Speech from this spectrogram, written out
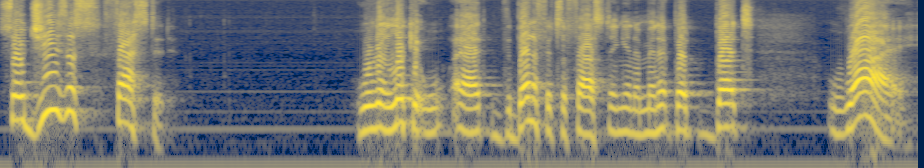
So Jesus fasted. We're going to look at, at the benefits of fasting in a minute, but, but why?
